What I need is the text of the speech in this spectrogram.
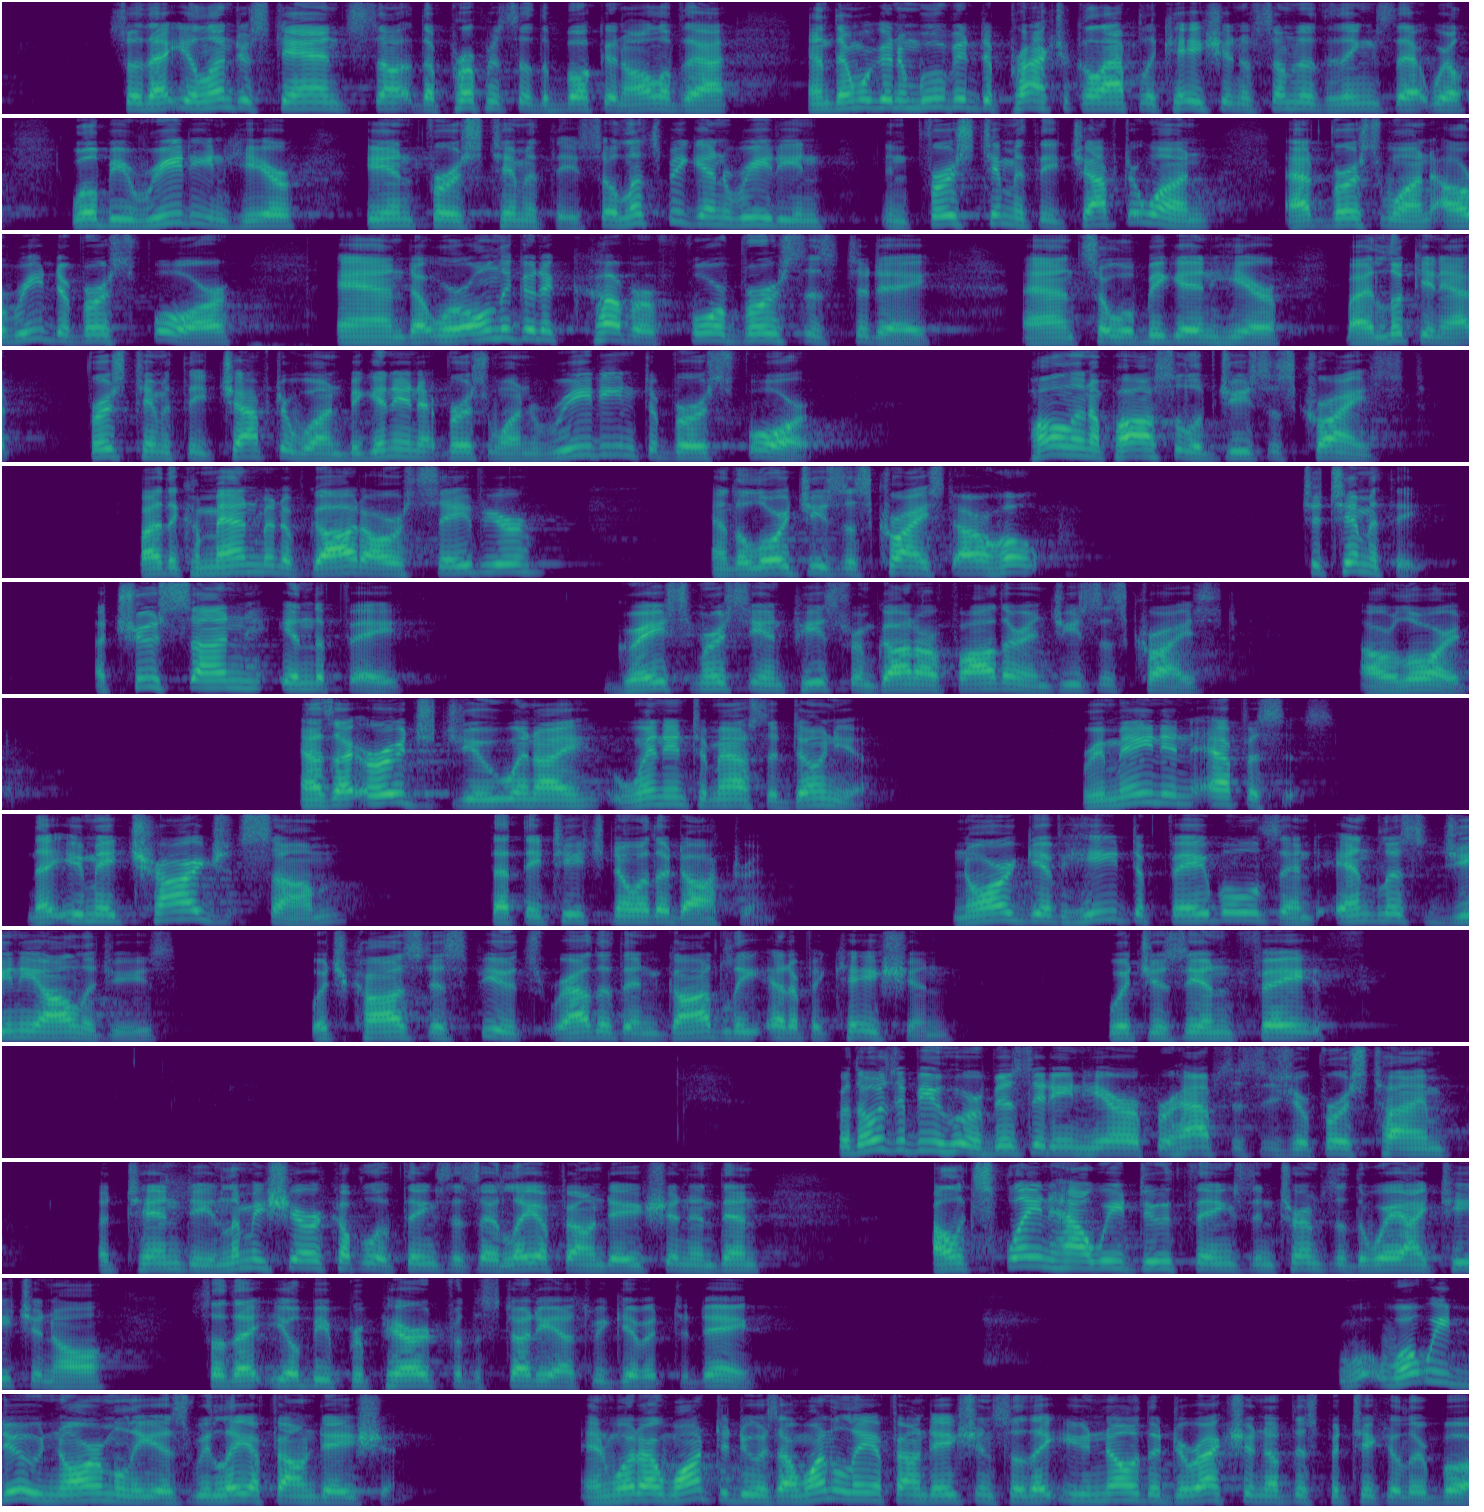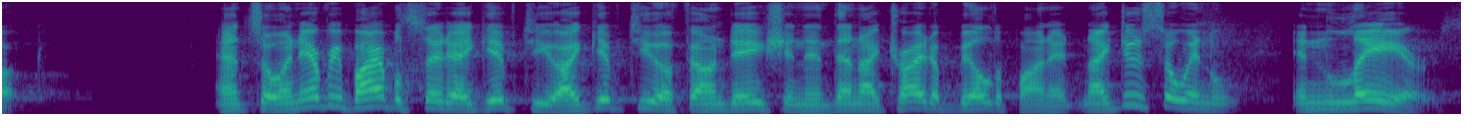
so that you'll understand the purpose of the book and all of that. And then we're going to move into practical application of some of the things that we'll, we'll be reading here in 1 Timothy. So let's begin reading in 1 Timothy chapter 1 at verse 1. I'll read to verse 4, and uh, we're only going to cover four verses today. And so we'll begin here by looking at 1 Timothy chapter 1, beginning at verse 1, reading to verse 4. Paul, an apostle of Jesus Christ, by the commandment of God our Savior and the Lord Jesus Christ our hope, to Timothy, a true son in the faith, grace, mercy, and peace from God our Father and Jesus Christ our Lord. As I urged you when I went into Macedonia, remain in Ephesus, that you may charge some that they teach no other doctrine, nor give heed to fables and endless genealogies, which cause disputes rather than godly edification, which is in faith. For those of you who are visiting here, or perhaps this is your first time attending, let me share a couple of things as I lay a foundation, and then I'll explain how we do things in terms of the way I teach and all, so that you'll be prepared for the study as we give it today. What we do normally is we lay a foundation. And what I want to do is I want to lay a foundation so that you know the direction of this particular book. And so in every Bible study I give to you, I give to you a foundation and then I try to build upon it. And I do so in, in layers.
